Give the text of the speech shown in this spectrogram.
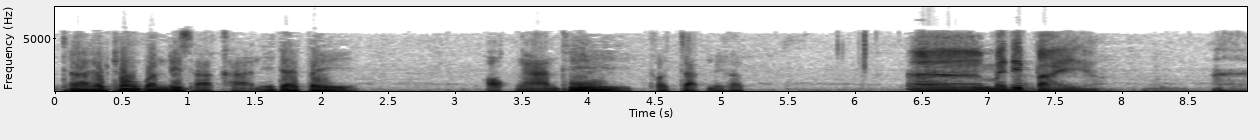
อาจารย์ครับช่วงวันวิสาขานี้ได้ไปออกงานที่เขาจัดไหมครับอ่าไม่ได้ไปอะอ่าฮะ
